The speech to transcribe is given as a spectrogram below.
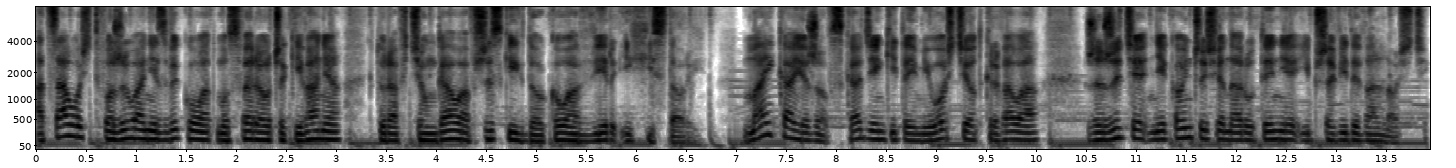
a całość tworzyła niezwykłą atmosferę oczekiwania, która wciągała wszystkich dookoła w wir ich historii. Majka Jeżowska dzięki tej miłości odkrywała, że życie nie kończy się na rutynie i przewidywalności.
